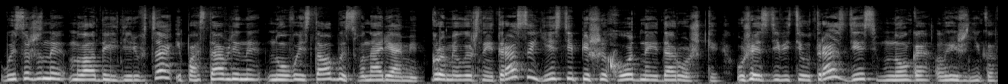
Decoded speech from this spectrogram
высажены молодые деревца и поставлены новые столбы с фонарями. Кроме лыжной трассы есть и пешеходные дорожки. Уже с 9 утра здесь много лыжников.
